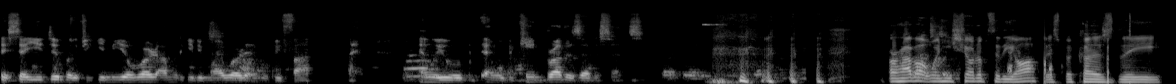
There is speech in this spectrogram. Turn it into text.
they say you do. But if you give me your word, I'm going to give you my word, and we'll be fine." And we were, and we became brothers ever since. Or how about when he showed up to the office because the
